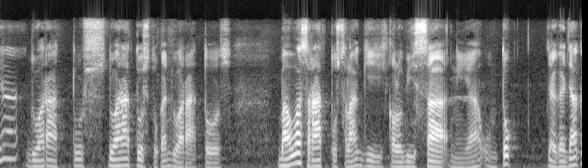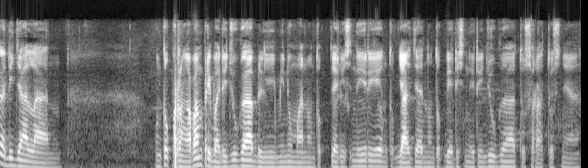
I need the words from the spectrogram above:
ya 200 200 tuh kan 200 bawa 100 lagi kalau bisa nih ya untuk jaga-jaga di jalan. Untuk perlengkapan pribadi juga beli minuman untuk diri sendiri untuk jajan untuk diri sendiri juga tuh 100 nya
